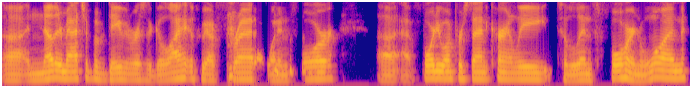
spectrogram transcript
Uh, another matchup of David versus Goliath. We have Fred at one and four, uh, at forty one percent currently to Lynn's four and one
